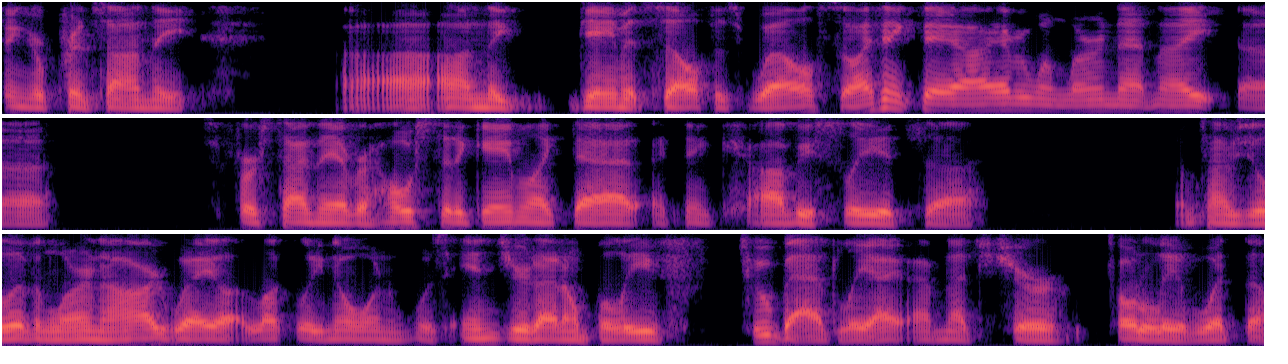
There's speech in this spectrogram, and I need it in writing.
fingerprints on the uh, on the game itself as well. So I think they uh, everyone learned that night. Uh, it's the first time they ever hosted a game like that. I think obviously it's uh, sometimes you live and learn the hard way. Luckily, no one was injured. I don't believe too badly. I, I'm not sure totally of what the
